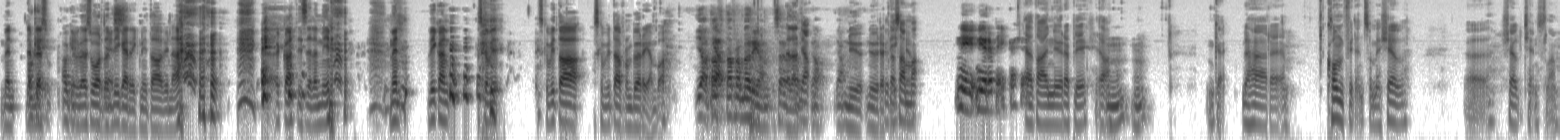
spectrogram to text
Men det, Okej, blev, s- okej, det blev svårt att yes. vilken riktning tar vi när Kattis eller min. Men vi kan, ska vi, ska vi ta, ska vi ta från början bara? Ja, ta, Ja. ta från början. Så, Eller- ja, ja, ja. Nu, nu Vi tar repliken. samma. ny, ny replik kanske. Jag tar en ny replik. Ja, Mm, mm. okej. Det här är confidence som är själv, uh, självkänslan.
